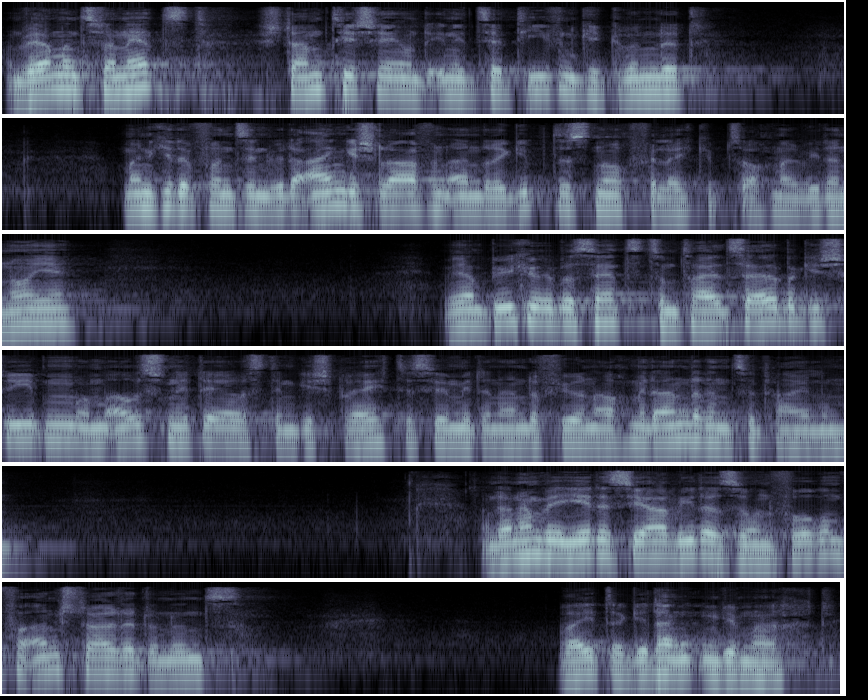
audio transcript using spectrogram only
Und wir haben uns vernetzt, Stammtische und Initiativen gegründet. Manche davon sind wieder eingeschlafen, andere gibt es noch, vielleicht gibt es auch mal wieder neue. Wir haben Bücher übersetzt, zum Teil selber geschrieben, um Ausschnitte aus dem Gespräch, das wir miteinander führen, auch mit anderen zu teilen. Und dann haben wir jedes Jahr wieder so ein Forum veranstaltet und uns weiter Gedanken gemacht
